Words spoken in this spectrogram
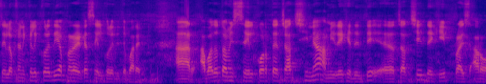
সেল অপশানে ক্লিক করে দিয়ে আপনারা এটা সেল করে দিতে পারেন। আর আপাতত আমি সেল করতে চাচ্ছি না, আমি রেখে দিতে চাচ্ছি, দেখি প্রাইস আরও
